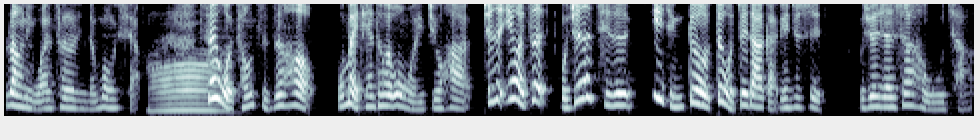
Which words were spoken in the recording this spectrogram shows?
让你完成了你的梦想。哦，所以我从此之后，我每天都会问我一句话，就是因为这，我觉得其实疫情对我对我最大的改变就是，我觉得人生很无常，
